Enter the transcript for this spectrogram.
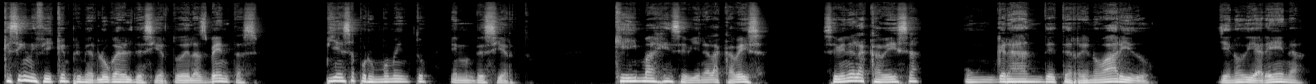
¿Qué significa en primer lugar el desierto de las ventas? Piensa por un momento en un desierto. ¿Qué imagen se viene a la cabeza? Se viene a la cabeza un grande terreno árido, lleno de arena,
